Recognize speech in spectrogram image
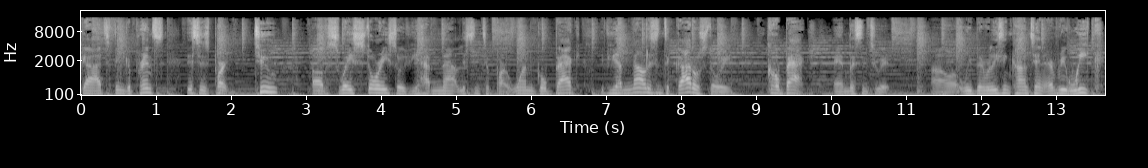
God's Fingerprints. This is part two of Sway's story. So if you have not listened to part one, go back. If you have not listened to Gato's story, go back and listen to it. Uh, we've been releasing content every week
